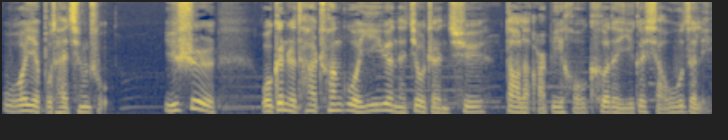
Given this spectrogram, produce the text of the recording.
我也不太清楚。于是，我跟着他穿过医院的就诊区，到了耳鼻喉科的一个小屋子里。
